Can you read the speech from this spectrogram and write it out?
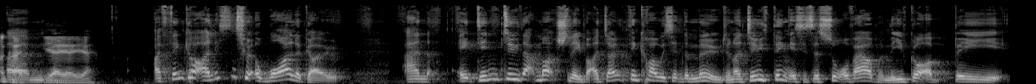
Okay. Um, yeah, yeah, yeah. I think I, I listened to it a while ago, and it didn't do that much to me. But I don't think I was in the mood, and I do think this is the sort of album that you've got to be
